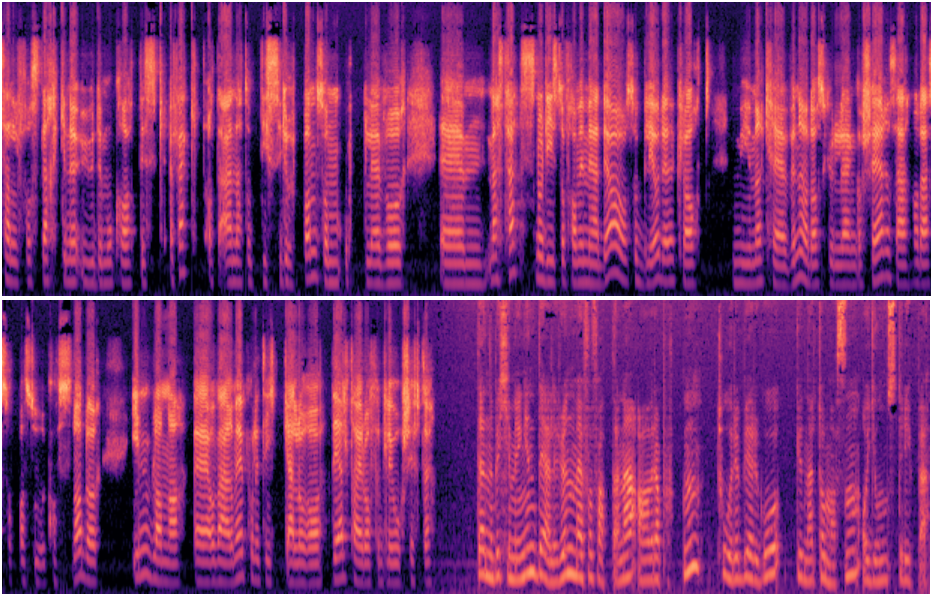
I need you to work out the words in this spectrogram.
selvforsterkende udemokratisk effekt. At det er nettopp disse gruppene som opplever eh, mest hets når de står fram i media. Og så blir jo det klart mye mer krevende å da skulle engasjere seg når det er såpass store kostnader innblanda eh, å være med i politikk eller å delta i det offentlige ordskiftet. Denne bekymringen deler hun med forfatterne av rapporten Tore Bjørgo, Gunnar Thomassen og Jon Strype.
